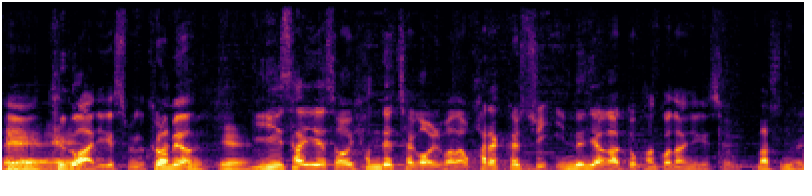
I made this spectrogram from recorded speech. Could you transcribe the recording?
네, 예, 그거 예. 아니겠습니까? 그러면 맞습니다. 예. 이 사이에서 현대차가 얼마나 활약할 수 있느냐가 또 관건 아니겠어요? 맞습니다.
